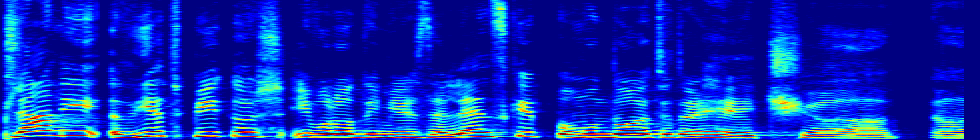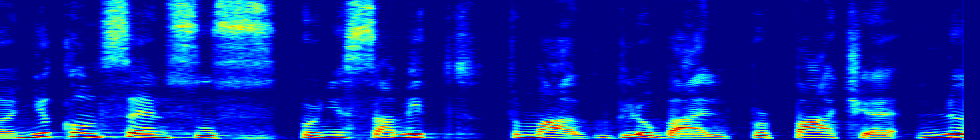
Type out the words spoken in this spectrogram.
Plani 10 pikësh i Volodymyr Zelenskit po mundohet të tërheq një konsensus për një samit të madh global për paqe në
